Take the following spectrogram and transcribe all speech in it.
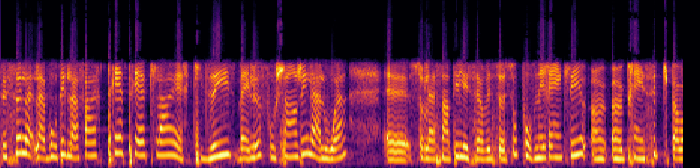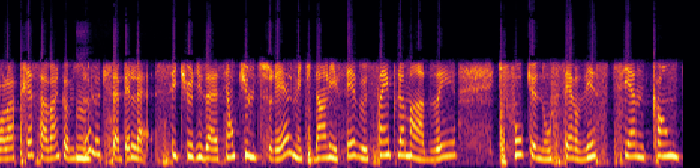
c'est ça la, beauté de l'affaire, très très claires, qui disent ben là, faut changer la loi euh, sur la santé et les services sociaux pour venir inclure un, principe qui peut avoir l'air très savant comme ça, mm. là, qui s'appelle la sécurisation culturelle, mais qui dans les faits veut simplement dire qu'il faut que nos services tiennent compte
